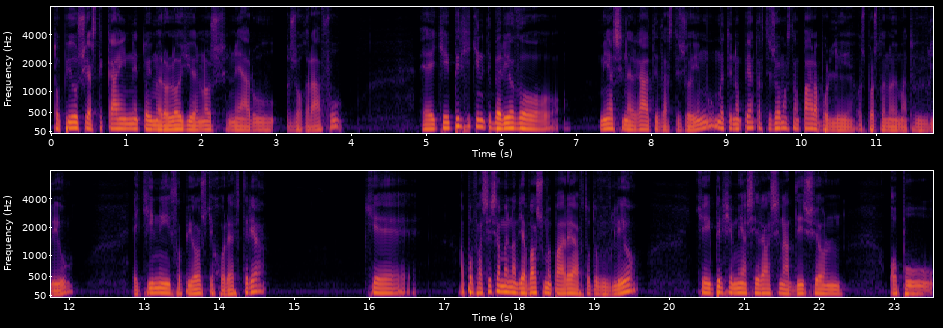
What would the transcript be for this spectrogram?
το οποίο ουσιαστικά είναι το ημερολόγιο ενός νεαρού ζωγράφου ε, και υπήρχε εκείνη την περίοδο μία συνεργάτηδα στη ζωή μου, με την οποία ταυτιζόμασταν πάρα πολύ ως προς το νόημα του βιβλίου. Εκείνη ηθοποιός και χορεύτρια και αποφασίσαμε να διαβάσουμε παρέα αυτό το βιβλίο και υπήρχε μια σειρά συναντήσεων όπου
